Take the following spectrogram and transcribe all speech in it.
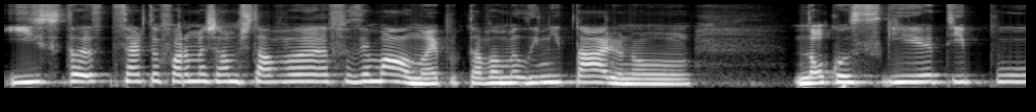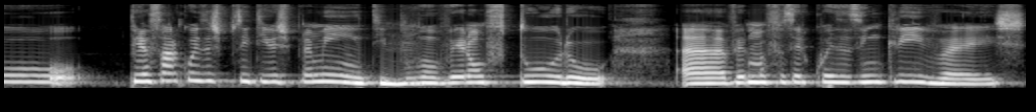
e isso, de certa forma, já me estava a fazer mal, não é? Porque estava-me a limitar, eu não, não conseguia, tipo, pensar coisas positivas para mim, tipo, uhum. ver um futuro, uh, ver-me a fazer coisas incríveis.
